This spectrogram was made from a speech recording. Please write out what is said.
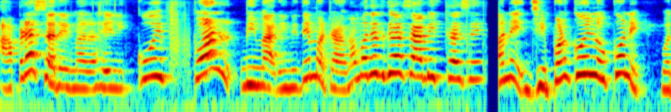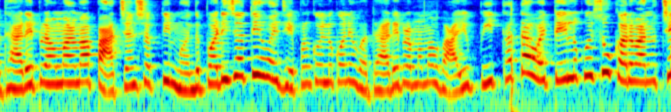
આપણા શરીરમાં રહેલી કોઈ પણ બીમારીને તે મટાડવામાં મદદગાર સાબિત થશે. અને જે પણ કોઈ લોકોને વધારે પ્રમાણમાં પાચન શક્તિ મંદ પડી જતી હોય, જે પણ કોઈ લોકોને વધારે પ્રમાણમાં વાયુ પિત્ત થતા હોય, તે લોકોએ શું કરવાનું છે?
